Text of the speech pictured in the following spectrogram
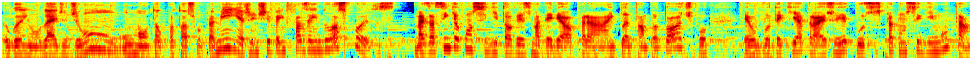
eu ganho o LED de um, um monta o protótipo para mim e a gente vem fazendo as coisas. Mas assim que eu conseguir talvez material para implantar um protótipo, eu vou ter que ir atrás de recursos para conseguir montar.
